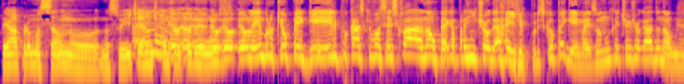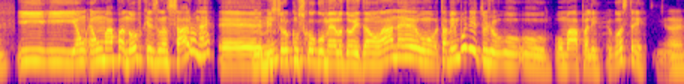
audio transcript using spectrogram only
Tem uma promoção no, no Switch, é, a gente não, comprou eu, todo eu, mundo. Eu, eu, lembro que eu peguei ele por causa que vocês falaram, não, pega pra gente jogar aí. Por isso que eu peguei, mas eu nunca tinha jogado, não. Uhum. E, e é, um, é, um, mapa novo que eles lançaram, né? É, uhum. Mistura com os cogumelos doidão lá, né? O, tá bem bonito o, o, o, mapa ali. Eu gostei. É,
